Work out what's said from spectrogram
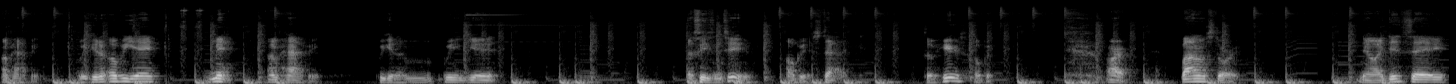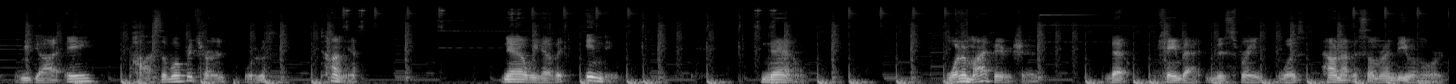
I'm happy. We get an OVA, man, I'm happy. We get a we get a season two, I'll be ecstatic. So here's hoping. All right, final story. Now I did say we got a possible return, which was Tanya. Now we have an ending. Now, one of my favorite shows that came back this spring was How Not to Summon a Demon Lord.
